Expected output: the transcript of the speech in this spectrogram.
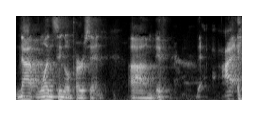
Not one single person. Um, if I,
